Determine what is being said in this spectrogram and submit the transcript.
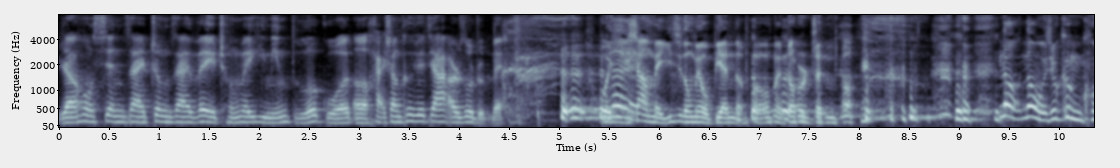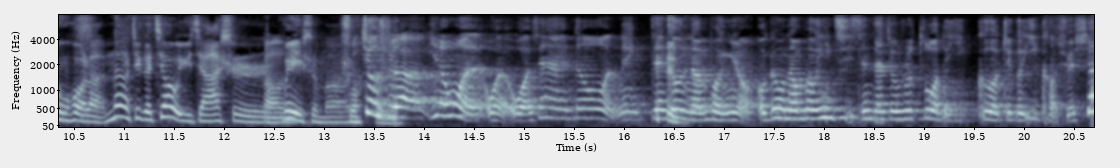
然后现在正在为成为一名德国呃海上科学家而做准备。我以上每一句都没有编的，朋友们都是真的。那那我就更困惑了，那这个教育家是嗯为什么？说就是因为我我我现在跟我那现在跟我男朋友，我跟我男朋友一起，现在就是做的一个这个艺考学校，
